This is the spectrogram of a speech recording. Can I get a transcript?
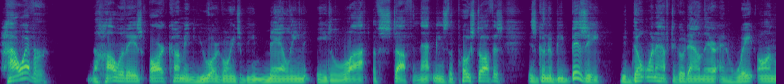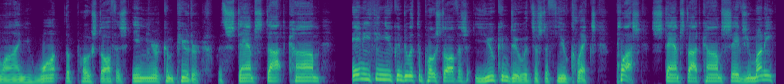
However, the holidays are coming. You are going to be mailing a lot of stuff. And that means the post office is going to be busy. You don't want to have to go down there and wait online. You want the post office in your computer. With stamps.com, anything you can do at the post office, you can do with just a few clicks. Plus, stamps.com saves you money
